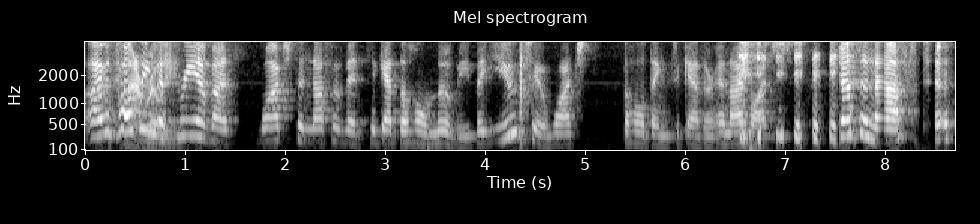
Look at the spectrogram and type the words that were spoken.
I was It's hoping really- the three of us watched enough of it to get the whole movie, but you two watched the whole thing together, and I watched just enough to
